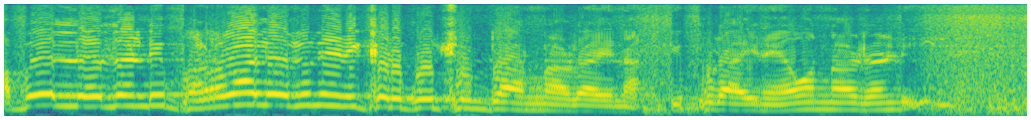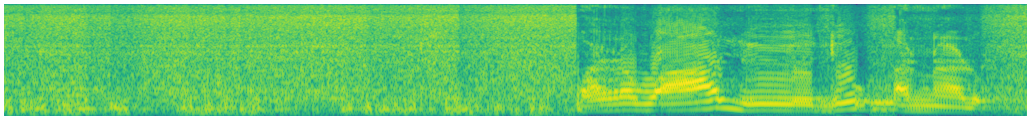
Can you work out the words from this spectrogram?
అబ్బాయి లేదండి పర్వాలేదు నేను ఇక్కడ కూర్చుంటా అన్నాడు ఆయన. ఇప్పుడు ఆయన ఏమన్నాడండి? పర్వాలేదు అన్నాడు.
